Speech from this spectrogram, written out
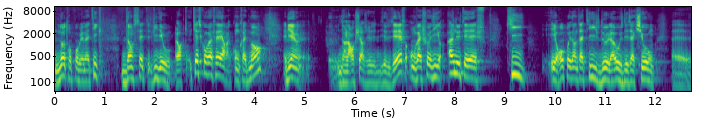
notre problématique dans cette vidéo. Alors, qu'est-ce qu'on va faire concrètement? Eh bien, dans la recherche des ETF, on va choisir un ETF qui est représentatif de la hausse des actions, euh,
